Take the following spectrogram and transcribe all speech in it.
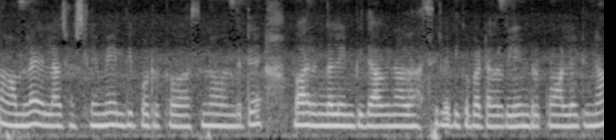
நாமளாக எல்லா சர்ச்லேயுமே எழுதி போட்டிருக்க வசனம் வந்துட்டு வாருங்கள் என் பிதாவினால் ஆசீர்வதிக்கப்பட்டவர்களேன்னு இருக்கும். அல்லாட்டினா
